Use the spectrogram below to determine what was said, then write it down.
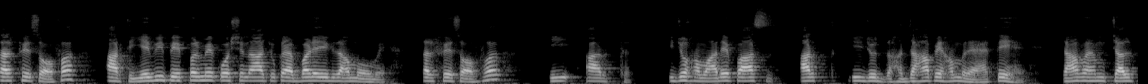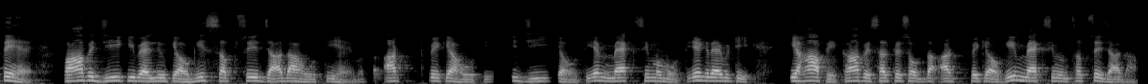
सरफेस ऑफ़ अर्थ। ये भी पेपर में क्वेश्चन आ चुका है बड़े एग्जामों में। सरफेस ऑफ़ दी अर्थ कि जो हमारे पास अर्थ की जो जहाँ पे हम रहते हैं, जहाँ पे हम चलते हैं, वहाँ पे जी की वैल्यू क्या होगी? सबसे ज़्यादा होती है। मतलब अर्थ पे क्या होती है? कि जी क्या होती है? मैक्सिमम होती है ग्रेविटी यहाँ पे, कहाँ पे? सरफेस ऑफ़ द अर्थ पे क्या होगी? मैक्सिमम सबसे ज़्यादा।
